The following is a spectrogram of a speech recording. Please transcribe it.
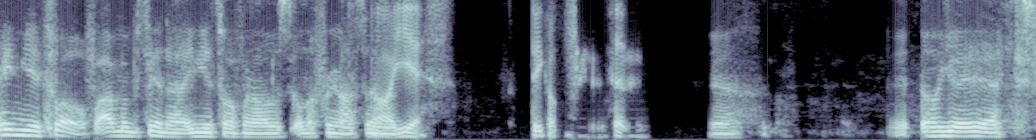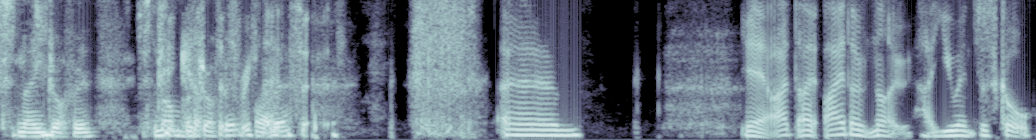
in year twelve. I remember seeing her in year twelve when I was on the three nine seven. Oh yes. Big up three seven. yeah. Yeah. Oh yeah, yeah. Just, just name dropping, just number Big up the dropping. three nine seven. Um Yeah, I, I, I don't know how you went to school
